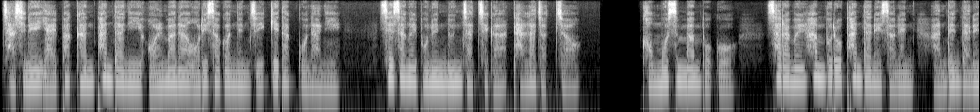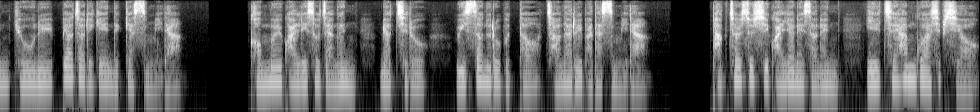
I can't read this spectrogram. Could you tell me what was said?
자신의 얄팍한 판단이 얼마나 어리석었는지 깨닫고 나니 세상을 보는 눈 자체가 달라졌죠. 겉모습만 보고 사람을 함부로 판단해서는 안 된다는 교훈을 뼈저리게 느꼈습니다. 건물 관리소장은 며칠 후 윗선으로부터 전화를 받았습니다. 박철수 씨 관련해서는 일체 함구하십시오.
